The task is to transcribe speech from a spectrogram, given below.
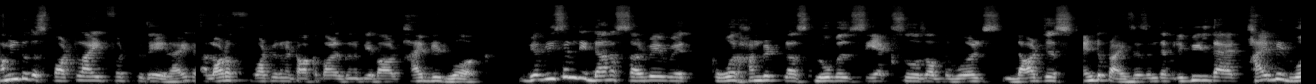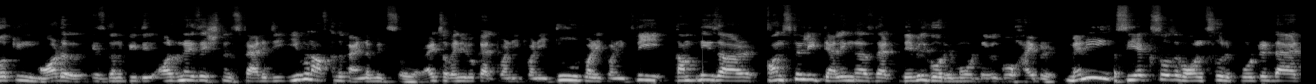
Coming to the spotlight for today, right? A lot of what we're going to talk about is going to be about hybrid work. We have recently done a survey with over 100 plus global CXOs of the world's largest enterprises, and they've revealed that hybrid working model is going to be the organizational strategy even after the pandemic's over, right? So when you look at 2022, 2023, companies are constantly telling us that they will go remote, they will go hybrid. Many CXOs have also reported that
